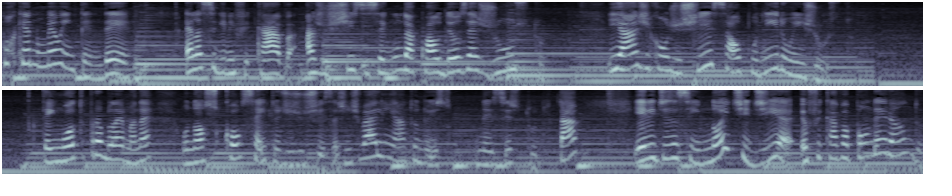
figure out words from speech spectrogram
Porque, no meu entender, ela significava a justiça segundo a qual Deus é justo e age com justiça ao punir o injusto. Tem um outro problema, né? O nosso conceito de justiça. A gente vai alinhar tudo isso nesse estudo, tá? E ele diz assim: noite e dia eu ficava ponderando,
